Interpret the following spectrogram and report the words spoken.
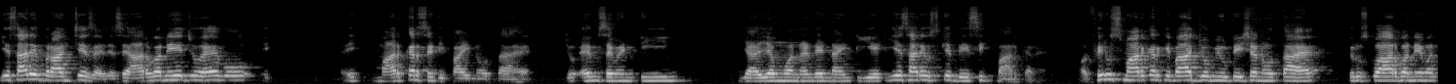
ये सारे ब्रांचेस है जैसे आर वन ए जो है वो एक एक मार्कर से डिफाइन होता है जो एम सेवनटीन या M one hundred ninety eight ये सारे उसके बेसिक मार्कर हैं और फिर उस मार्कर के बाद जो म्यूटेशन होता है फिर उसको R one A one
